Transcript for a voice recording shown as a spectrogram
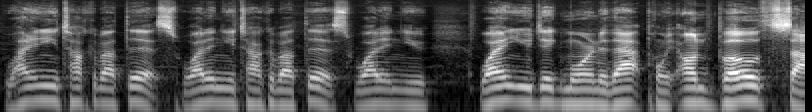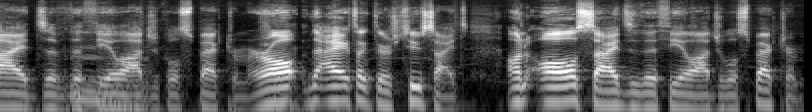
"Why didn't you talk about this? Why didn't you talk about this? Why didn't you why didn't you dig more into that point?" On both sides of the hmm. theological spectrum. Or all I act like there's two sides. On all sides of the theological spectrum.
